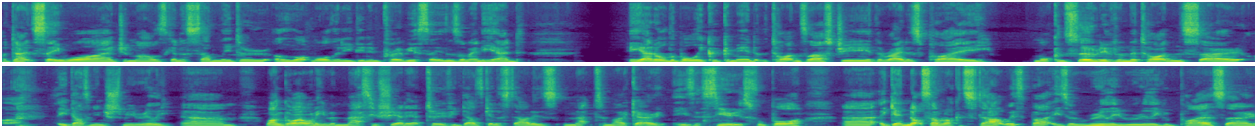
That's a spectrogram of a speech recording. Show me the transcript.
I don't see why Jamal is going to suddenly do a lot more than he did in previous seasons. I mean, he had he had all the ball he could command at the Titans last year. The Raiders play more conservative than the Titans, so uh, he doesn't interest me really. Um, one guy I want to give a massive shout out to if he does get a start is Matt Timoko. He's a serious footballer. Uh, again, not someone I could start with, but he's a really, really good player. So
